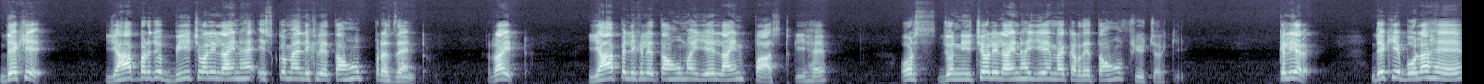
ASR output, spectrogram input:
देखिए, यहाँ पर जो बीच वाली लाइन है, इसको मैं लिख लेता हूँ प्रेजेंट राइट यहाँ पे लिख लेता हूँ मैं ये लाइन पास्ट की है, और जो नीचे वाली लाइन है, ये मैं कर देता हूँ फ्यूचर की। क्लियर देखिए, बोला है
